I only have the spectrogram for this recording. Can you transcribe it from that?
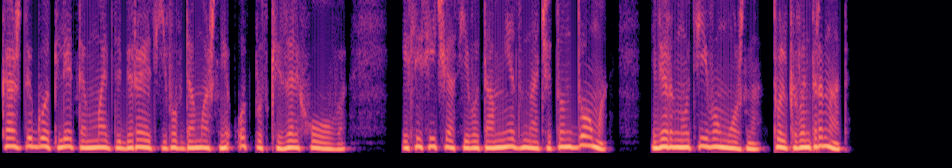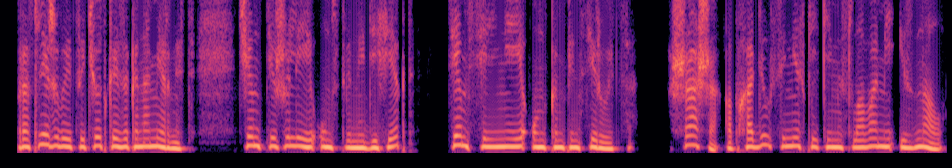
Каждый год летом мать забирает его в домашний отпуск из Ольхового. Если сейчас его там нет, значит, он дома. Вернуть его можно, только в интернат. Прослеживается четкая закономерность. Чем тяжелее умственный дефект, тем сильнее он компенсируется. Шаша обходился несколькими словами и знал,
